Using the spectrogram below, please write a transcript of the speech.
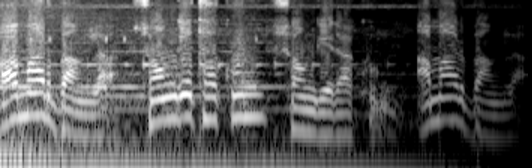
আমার বাংলা সঙ্গে থাকুন সঙ্গে রাখুন। আমার বাংলা।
